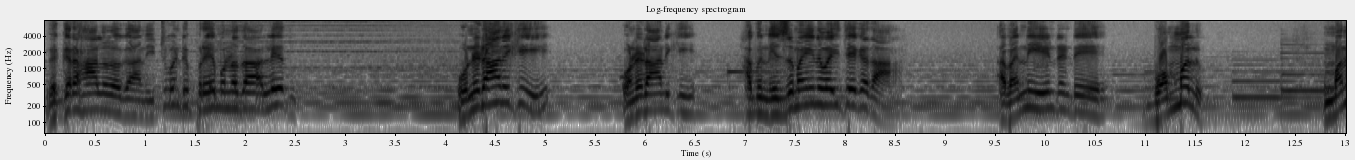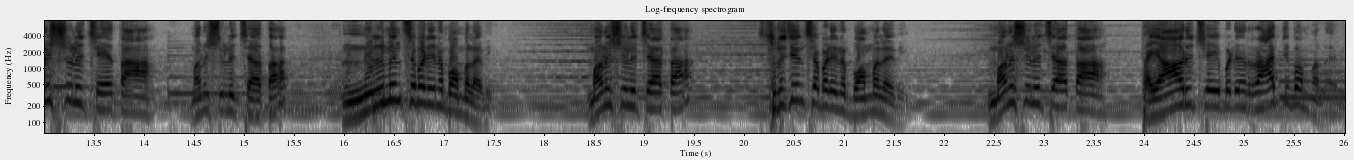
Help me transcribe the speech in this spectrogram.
విగ్రహాలలో కానీ ఇటువంటి ప్రేమ ఉన్నదా లేదు. ఉండడానికి ఉండడానికి అవి నిజమైనవైతే కదా. అవన్నీ ఏంటంటే బొమ్మలు. మనుషుల చేత మనుషుల చేత నిర్మించబడిన బొమ్మలు అవి మనుషుల చేత సృజించబడిన బొమ్మలు అవి మనుషుల చేత తయారు చేయబడిన రాతి బొమ్మలు అవి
